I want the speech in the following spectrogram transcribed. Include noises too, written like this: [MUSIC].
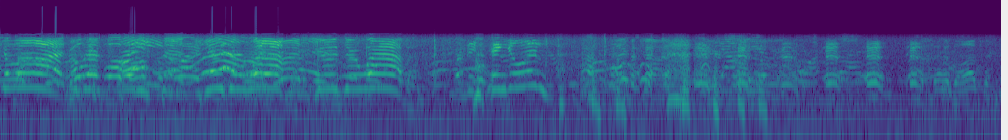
Come on! Use tingling? that was [LAUGHS] awesome.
